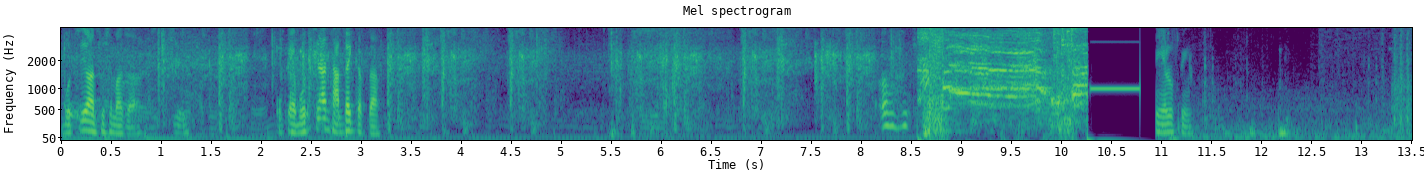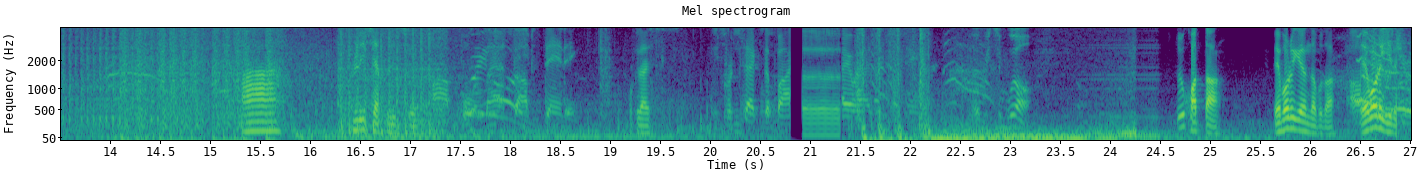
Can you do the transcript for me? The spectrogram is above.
못지만 조심하자 오케이 못지한테 안 뺏겼다 어, 옐로핑 아 블리치야 블리치. 오케이 나이스 Protect the bio- biohazard container. 어 미친 뭐야 뚫고 왔다 보다 매버릭이네 Securing the bio.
